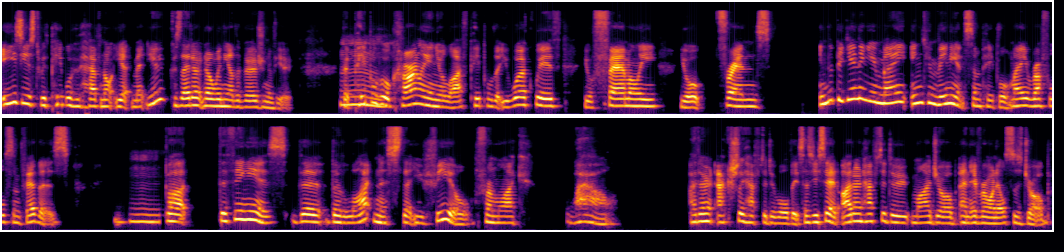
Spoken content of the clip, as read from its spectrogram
easiest with people who have not yet met you because they don't know any other version of you. But mm. people who are currently in your life, people that you work with, your family, your friends, in the beginning, you may inconvenience some people, may ruffle some feathers. Mm. But the thing is the the lightness that you feel from like wow i don't actually have to do all this. As you said i don't have to do my job and everyone else's job.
